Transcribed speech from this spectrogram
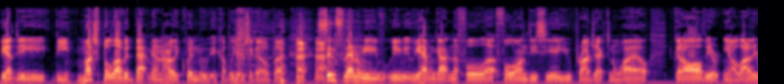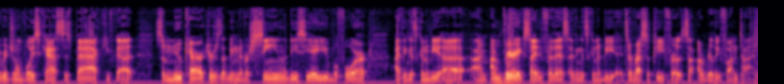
We had the the much beloved Batman and Harley Quinn movie a couple years ago, but since then we we we haven't gotten a full uh, full on DCAU project in a while. You've got all the you know a lot of the original voice cast is back. You've got some new characters that we've never seen in the DCAU before. I think it's going to be a. I'm I'm very excited for this. I think it's going to be it's a recipe for a really fun time.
